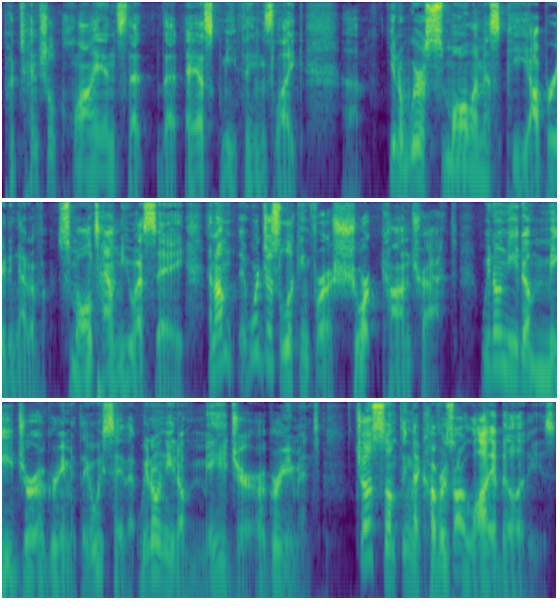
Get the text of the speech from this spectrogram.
potential clients that, that ask me things like, uh, you know, we're a small MSP operating out of small town USA, and I'm, we're just looking for a short contract. We don't need a major agreement. They always say that. We don't need a major agreement, just something that covers our liabilities.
